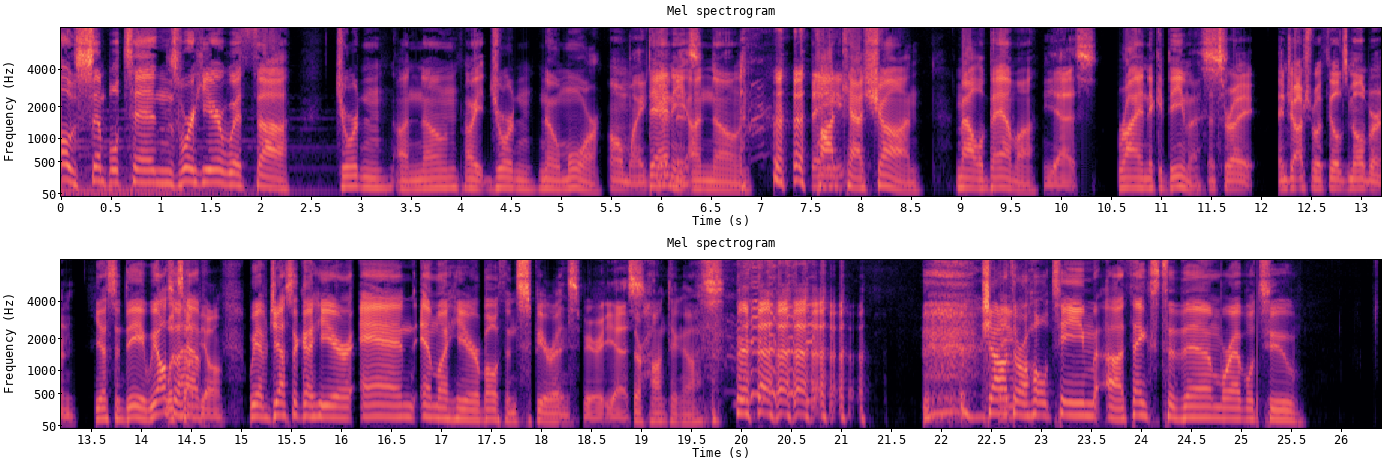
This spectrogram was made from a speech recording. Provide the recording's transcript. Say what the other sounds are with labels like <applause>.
Hello, simpletons. We're here with uh, Jordan Unknown. Oh, wait, Jordan No More. Oh my Danny goodness. Unknown. <laughs> Podcast Sean. Malabama. yes, Ryan Nicodemus. that's right. And Joshua Fields Millburn. Yes, indeed. We also What's have up, y'all? we have Jessica here and Emma here, both in spirit. In spirit, yes. They're haunting us. <laughs> Shout out to our whole team. Uh, thanks to them, we're able to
